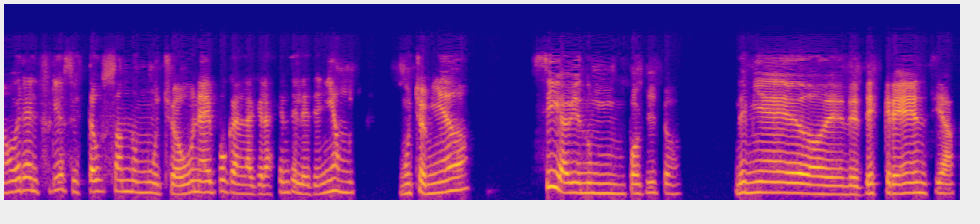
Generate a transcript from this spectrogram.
ahora el frío se está usando mucho. Una época en la que la gente le tenía mucho miedo, sigue habiendo un poquito de miedo, de, descreencia,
